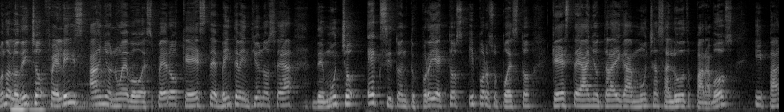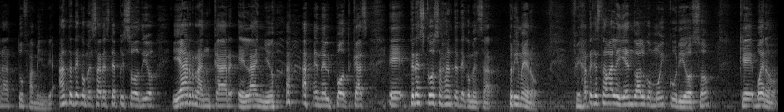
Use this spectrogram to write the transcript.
Bueno, lo dicho, feliz año nuevo. Espero que este 2021 sea de mucho éxito en tus proyectos y por supuesto que este año traiga mucha salud para vos y para tu familia. Antes de comenzar este episodio y arrancar el año en el podcast, eh, tres cosas antes de comenzar. Primero, fíjate que estaba leyendo algo muy curioso que, bueno,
